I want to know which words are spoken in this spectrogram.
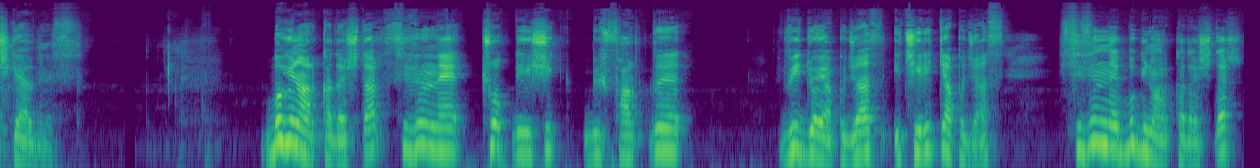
Hoş geldiniz. Bugün arkadaşlar sizinle çok değişik bir farklı video yapacağız, içerik yapacağız. Sizinle bugün arkadaşlar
